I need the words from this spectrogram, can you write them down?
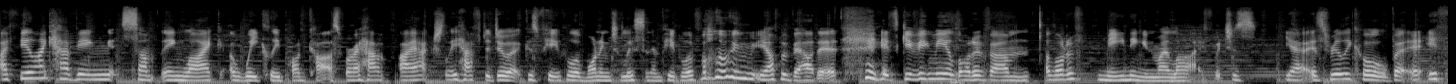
I feel like having something like a weekly podcast where I have I actually have to do it because people are wanting to listen and people are following me up about it. it's giving me a lot of um a lot of meaning in my life, which is yeah, it's really cool. But if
